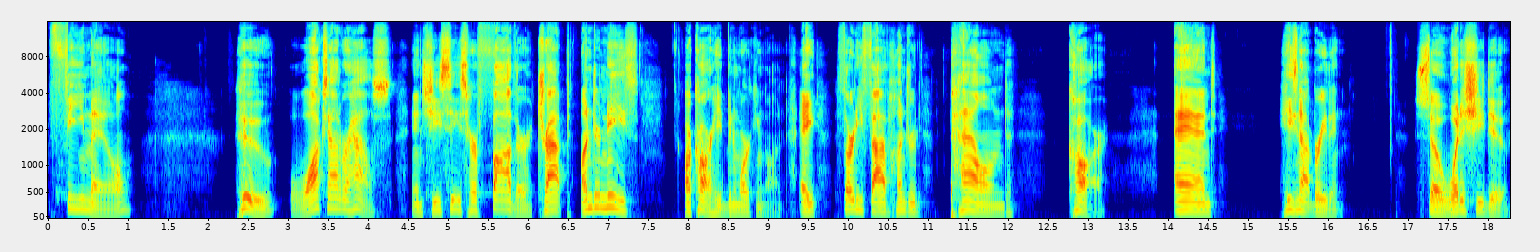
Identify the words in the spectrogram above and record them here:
female who walks out of her house and she sees her father trapped underneath a car he'd been working on, a 3,500 pound car. And he's not breathing. So, what does she do?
